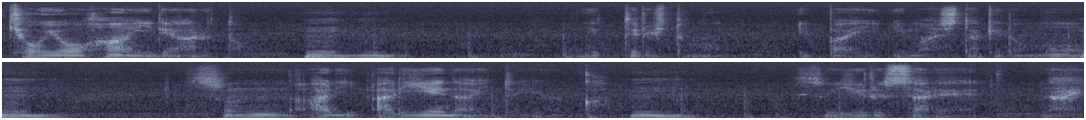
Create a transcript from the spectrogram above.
許容範囲であると言ってる人もいっぱいいましたけども、うんそんありありえないというかうん許されないっ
